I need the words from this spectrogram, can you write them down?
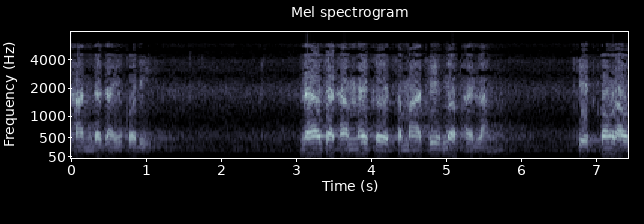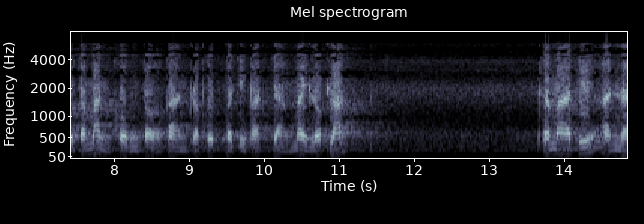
ฌานใดๆก็ดี แล้วจะทำให้เกิดสมาธิเมื่อภายหลัง จิตของเราจะมั่นคงต่อการประพฤติปฏิบัติอย่างไม่ลดละ สมาธิอันใด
